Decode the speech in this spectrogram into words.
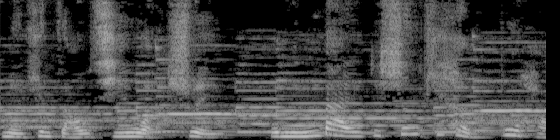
每天早起晚睡，我明白对身体很不好，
